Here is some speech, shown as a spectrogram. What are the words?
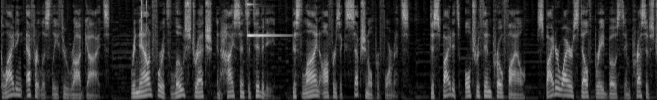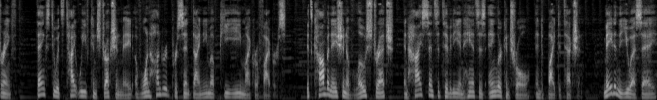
gliding effortlessly through rod guides. Renowned for its low stretch and high sensitivity, this line offers exceptional performance. Despite its ultra-thin profile, Spiderwire Stealth Braid boasts impressive strength thanks to its tight weave construction made of 100% Dyneema PE microfibers. Its combination of low stretch and high sensitivity enhances angler control and bite detection. Made in the USA,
